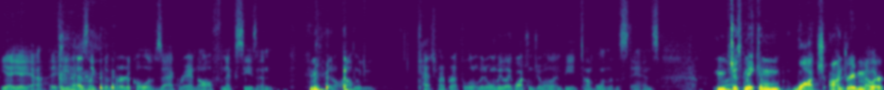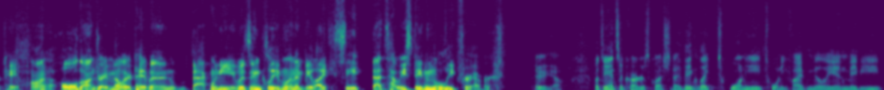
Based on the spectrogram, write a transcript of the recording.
yeah, yeah, yeah. If he has like the vertical of Zach Randolph next season, it'll help me catch my breath a little bit. It won't be like watching Joel Embiid tumble into the stands. But, Just make him watch Andre Miller tape, old Andre Miller tape, and back when he was in Cleveland, and be like, "See, that's how he stayed in the league forever." There you go. But to answer Carter's question, I think like 20, 25 million, maybe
